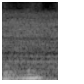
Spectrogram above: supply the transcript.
Mhm.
